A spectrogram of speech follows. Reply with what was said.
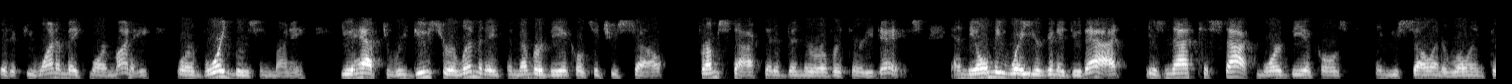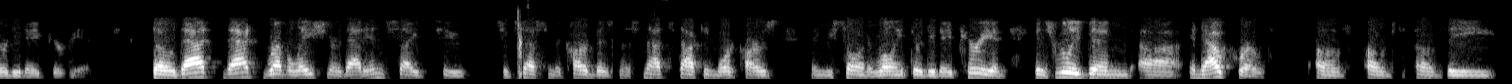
that if you want to make more money or avoid losing money, you have to reduce or eliminate the number of vehicles that you sell from stock that have been there over 30 days. And the only way you're going to do that is not to stock more vehicles than you sell in a rolling 30 day period. So that that revelation or that insight to success in the car business, not stocking more cars than you sell in a rolling 30 day period, has really been uh, an outgrowth of, of, of the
